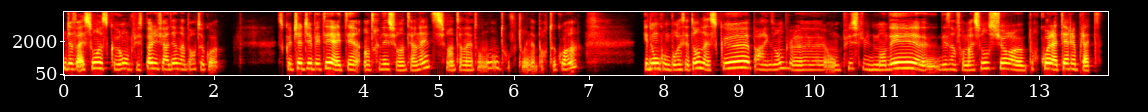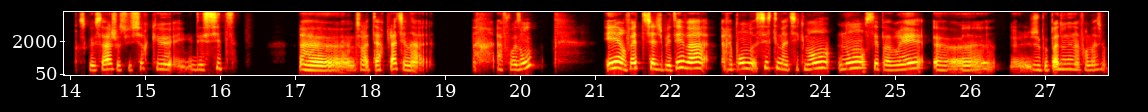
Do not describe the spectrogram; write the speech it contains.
de façon à ce qu'on puisse pas lui faire dire n'importe quoi. Parce que ChatGPT a été entraîné sur Internet. Sur Internet, on trouve tout et n'importe quoi. Et donc, on pourrait s'attendre à ce que, par exemple, euh, on puisse lui demander euh, des informations sur euh, pourquoi la Terre est plate. Parce que ça, je suis sûre que des sites sur la Terre plate, il y en a à foison. Et en fait, ChatGPT va répondre systématiquement non, c'est pas vrai, je ne peux pas donner d'informations.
